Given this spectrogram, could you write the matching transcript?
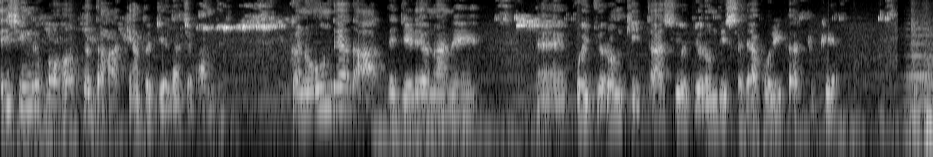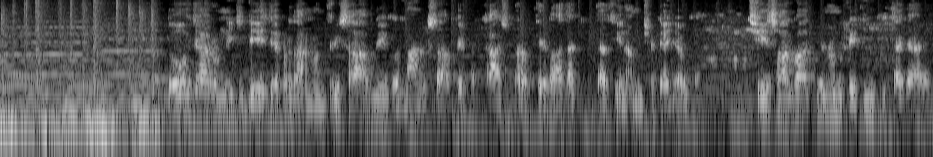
ਇਹ ਸਿੰਘ ਬਹੁਤ ਦਹਾਕਿਆਂ ਤੋਂ ਜੇਲ੍ਹਾਂ 'ਚ ਬੰਦ ਹੈ। ਕਾਨੂੰਨ ਦੇ ਆਧਾਰ ਤੇ ਜਿਹੜੇ ਉਹਨਾਂ ਨੇ ਕੋਈ ਜੁਰਮ ਕੀਤਾ ਸੀ, ਉਹ ਜੁਰਮ ਦੀ ਸਜ਼ਾ ਪੂਰੀ ਕਰ ਚੁੱਕੇ ਹੈ 2019 ਚ ਦੇਸ਼ ਦੇ ਪ੍ਰਧਾਨ ਮੰਤਰੀ ਸਾਹਿਬ ਨੇ ਗੁਰੂ ਨਾਨਕ ਸਾਹਿਬ ਦੇ ਪ੍ਰਕਾਸ਼ ਪਰਬ ਤੇ ਵਾਅਦਾ ਕੀਤਾ ਸੀ, ਇਹਨਾਂ ਨੂੰ ਛੱਡਿਆ ਜਾਊਗਾ। 6 ਸਾਲ ਬਾਅਦ ਵੀ ਉਹਨਾਂ ਨੂੰ ਰਿਲੀਜ਼ ਨਹੀਂ ਕੀਤਾ ਜਾ ਰਿਹਾ।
